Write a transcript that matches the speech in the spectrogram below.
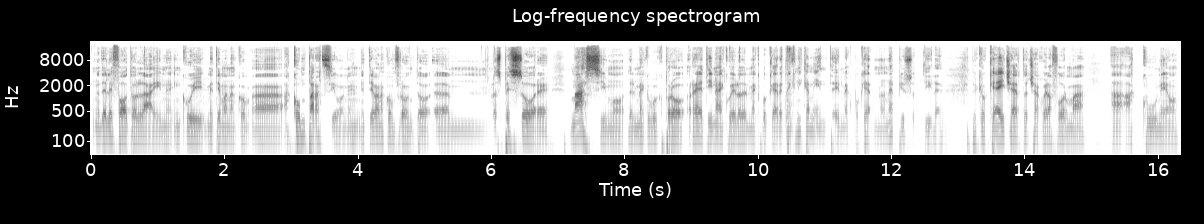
delle foto online in cui mettevano a, co- a- a comparazione, mettevano a confronto ehm, lo spessore massimo del MacBook Pro Retina e quello del MacBook Air. Tecnicamente il MacBook Air non è più sottile, perché ok, certo c'ha quella forma a, a cuneo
